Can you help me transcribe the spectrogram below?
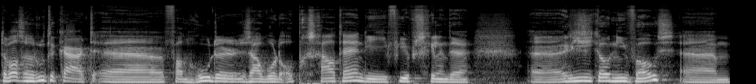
er was een routekaart van hoe er zou worden opgeschaald. Hè, die vier verschillende risiconiveaus. Um, uh,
